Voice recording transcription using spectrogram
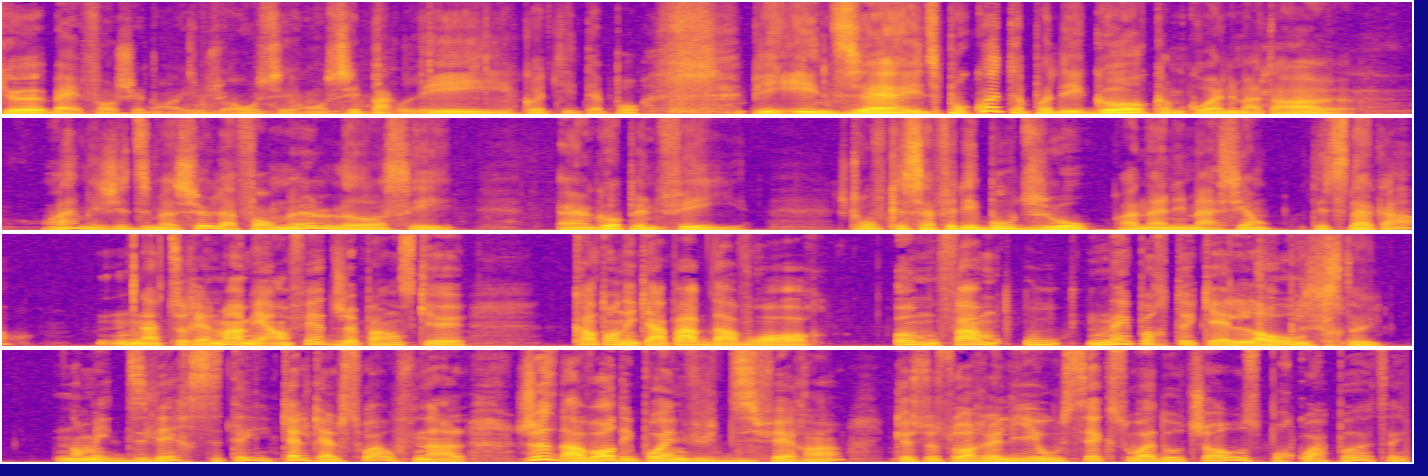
que. Ben, fâché noir. On s'est, on s'est parlé. Écoute, il était pas. Puis il me disait il dit, pourquoi t'as pas des gars comme co-animateurs? Ouais, mais j'ai dit, monsieur, la formule, là, c'est un gars et une fille. Je trouve que ça fait des beaux duos en animation. T'es-tu d'accord? Naturellement. Mais en fait, je pense que quand on est capable d'avoir homme ou femme ou n'importe quel autre, Complicité. Non mais diversité, quelle qu'elle soit au final, juste d'avoir des points de vue différents, que ce soit relié au sexe ou à d'autres choses, pourquoi pas, tu sais.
